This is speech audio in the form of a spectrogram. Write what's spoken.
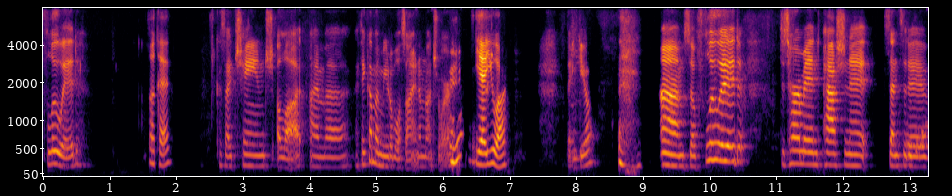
fluid. Okay. Because I change a lot. I'm a. I think I'm a mutable sign. I'm not sure. Mm-hmm. Yeah, you are. Thank you. um. So fluid, determined, passionate, sensitive,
